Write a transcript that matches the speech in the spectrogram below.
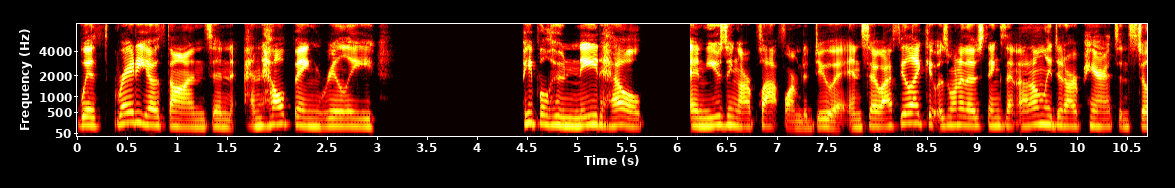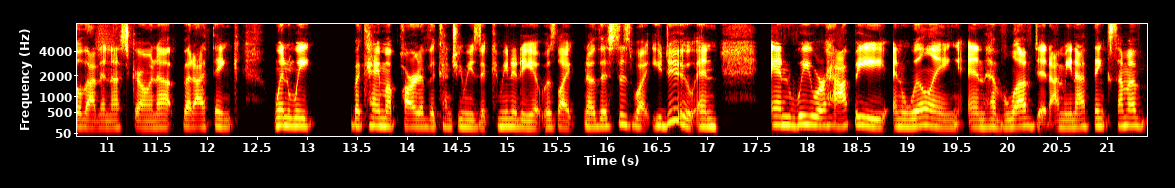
with radiothons and and helping really people who need help and using our platform to do it. And so I feel like it was one of those things that not only did our parents instill that in us growing up, but I think when we became a part of the country music community, it was like, no, this is what you do. And and we were happy and willing and have loved it. I mean, I think some of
